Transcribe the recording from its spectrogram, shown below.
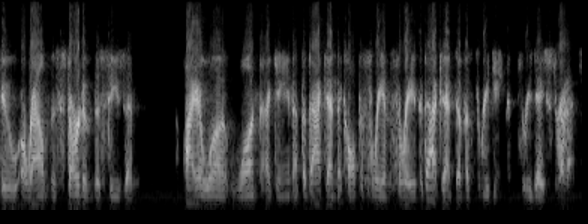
to around the start of the season, Iowa won a game at the back end. They call it the three and three, the back end of a three game and three day stretch.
